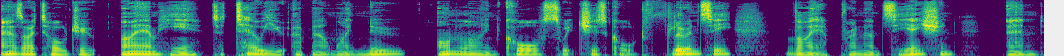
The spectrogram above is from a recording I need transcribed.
as I told you, I am here to tell you about my new online course, which is called Fluency via Pronunciation and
